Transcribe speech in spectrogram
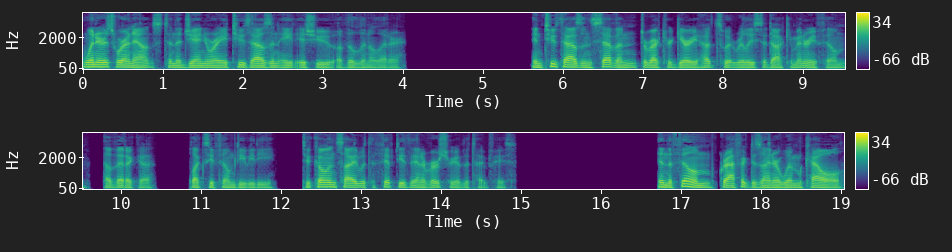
Winners were announced in the January 2008 issue of the Letter. In 2007, director Gary Hustwit released a documentary film, Helvetica, Plexifilm DVD, to coincide with the 50th anniversary of the typeface. In the film, graphic designer Wim Crouwel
